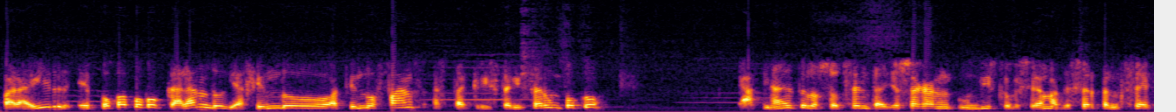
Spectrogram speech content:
para ir eh, poco a poco calando y haciendo, haciendo fans hasta cristalizar un poco a finales de los 80 ellos sacan un disco que se llama The Serpent Egg,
